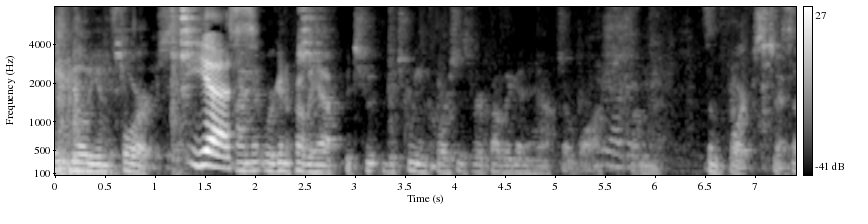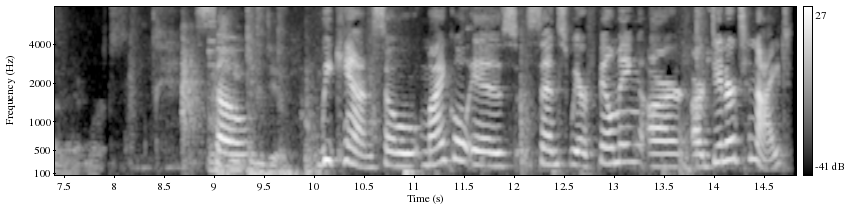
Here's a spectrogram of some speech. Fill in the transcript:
eight million forks. Yes. We're gonna probably have between, between courses. We're probably gonna have to wash some some forks just so that it works. So we can do. We can. So Michael is since we are filming our our dinner tonight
